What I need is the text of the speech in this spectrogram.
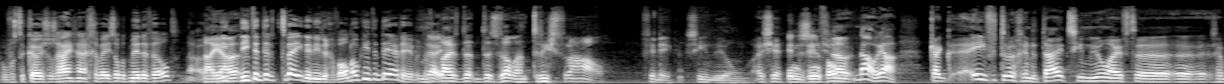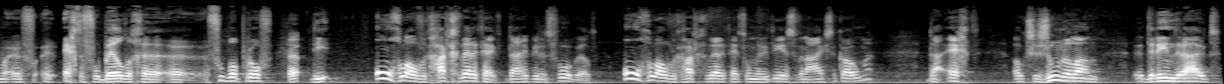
Hoeveelste keuze als hij zijn geweest op het middenveld? Nou, Nou ja, niet, niet de tweede in ieder geval, en ook niet de derde. het blijft, dat, is wel een triest verhaal, vind ik, Siem de Jong. Als je, In de zin van? Nou, nou ja, kijk, even terug in de tijd. Siem de Jong heeft eh, zeg maar, echt een voorbeeldige voetbalprof... Die ongelooflijk hard gewerkt heeft. Daar heb je het voorbeeld. Ongelooflijk hard gewerkt heeft om in het eerste van Ajax te komen. Daar echt ook seizoenenlang erin eruit,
